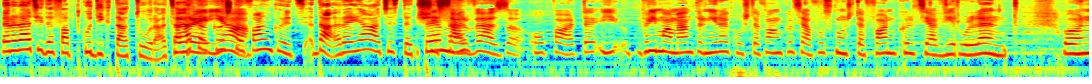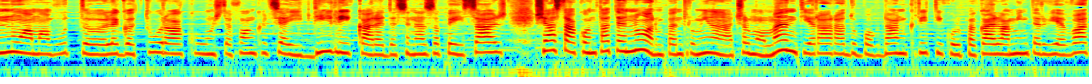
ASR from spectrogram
relații de fapt cu dictatura literatură. Îți arată reia. că Ștefan Câlți, da, reia aceste teme. Și salvează o parte. Prima mea întâlnire cu Ștefan Câlți a fost cu un Ștefan Câlția virulent. Uh, nu am avut uh, legătura cu un Ștefan Câlția idilic care desenează peisaj și asta a contat enorm pentru mine în acel moment. Era Radu Bogdan, criticul pe care l-am intervievat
